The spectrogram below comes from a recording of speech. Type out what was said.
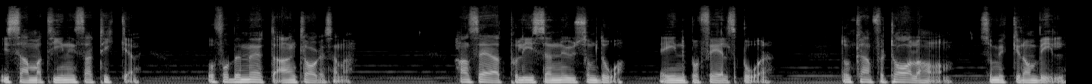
i samma tidningsartikel och får bemöta anklagelserna. Han säger att polisen nu som då är inne på fel spår. De kan förtala honom så mycket de vill.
